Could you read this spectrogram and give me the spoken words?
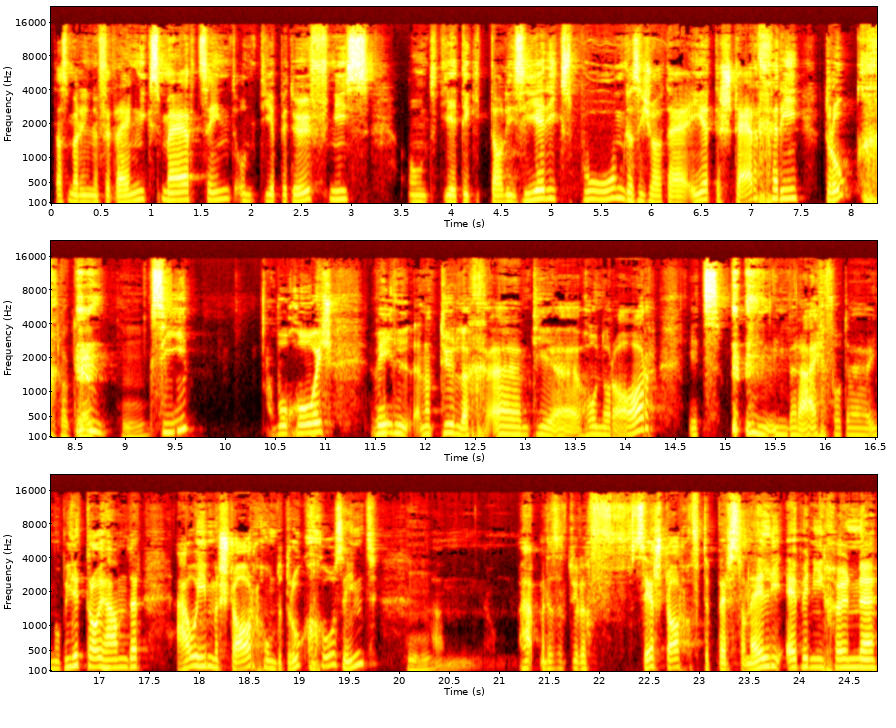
dass wir in einem Verdrängungsmarkt sind und die Bedürfnisse und die Digitalisierungsboom, das ist ja der eher der stärkere Druck okay. mhm wo gekommen ist, weil natürlich äh, die äh, Honorar jetzt im Bereich von der Immobilientreuhänder auch immer stark unter Druck gekommen sind, mhm. ähm, hat man das natürlich sehr stark auf der personellen Ebene können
